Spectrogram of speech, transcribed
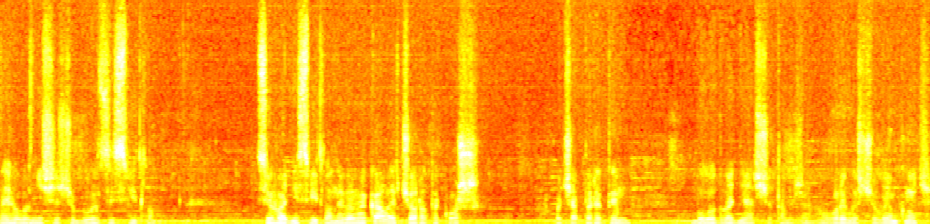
найголовніше, щоб було зі світлом. Сьогодні світло не вимикали, вчора також. Хоча перед тим було два дня, що там вже говорили, що вимкнуть.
